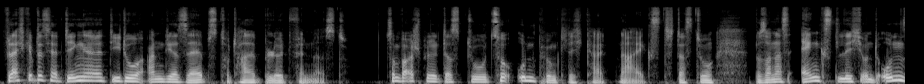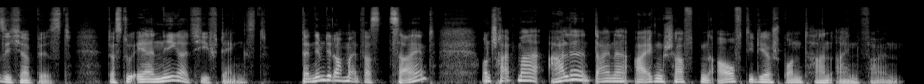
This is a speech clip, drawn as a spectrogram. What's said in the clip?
Vielleicht gibt es ja Dinge, die du an dir selbst total blöd findest. Zum Beispiel, dass du zur Unpünktlichkeit neigst, dass du besonders ängstlich und unsicher bist, dass du eher negativ denkst dann nimm dir doch mal etwas Zeit und schreib mal alle deine Eigenschaften auf, die dir spontan einfallen.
